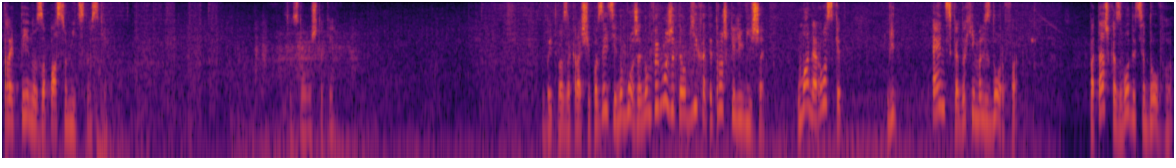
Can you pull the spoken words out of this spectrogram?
Третину запасу міцності. Тут знову ж таки. Битва за кращі позиції. Ну боже, ну ви можете об'їхати трошки лівіше. У мене розкид від Енська до Хімельсдорфа. ПТшка зводиться довго.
